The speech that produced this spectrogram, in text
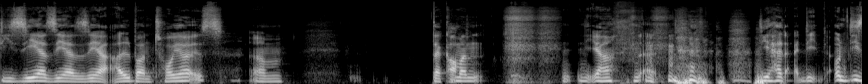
die sehr, sehr, sehr albern teuer ist. Ähm, da kann ah. man ja, die halt, die, und die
